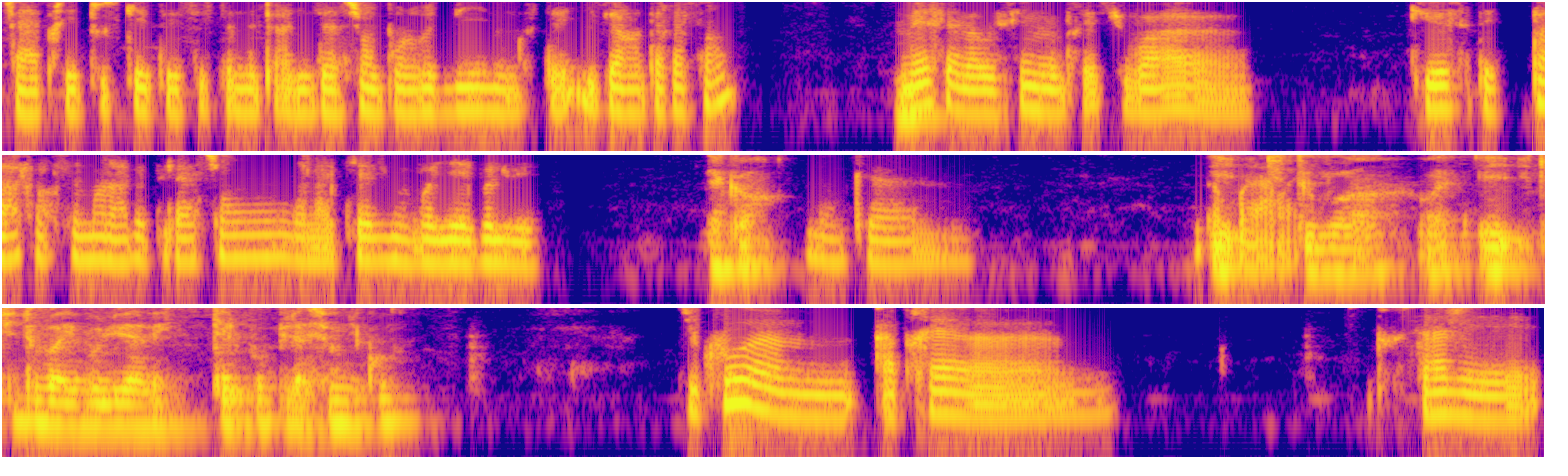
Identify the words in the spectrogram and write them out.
j'ai appris tout ce qui était système de périodisation pour le rugby. Donc, c'était hyper intéressant. Mm. Mais ça m'a aussi montré, tu vois, euh, que c'était pas forcément la population dans laquelle je me voyais évoluer. D'accord. Donc, et, tu te vois, ouais. et, tu te vois évoluer avec quelle population du coup? Du coup, euh, après euh, tout ça, j'ai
